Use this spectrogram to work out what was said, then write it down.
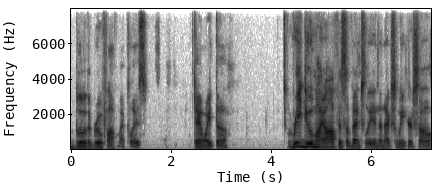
blew the roof off my place. Can't wait to redo my office eventually in the next week or so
